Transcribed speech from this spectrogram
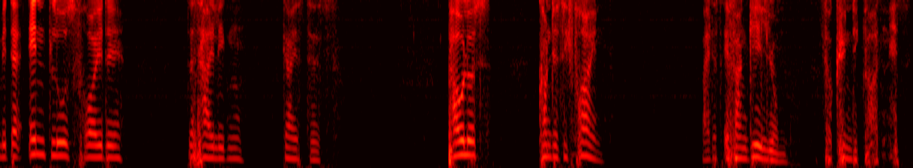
mit der Endlosfreude des Heiligen Geistes. Paulus konnte sich freuen, weil das Evangelium verkündigt worden ist.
